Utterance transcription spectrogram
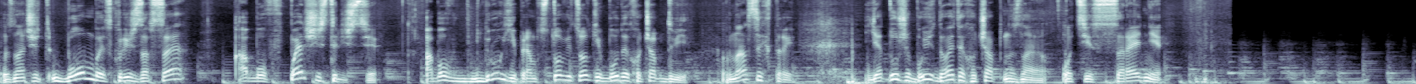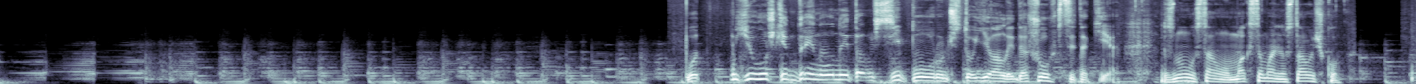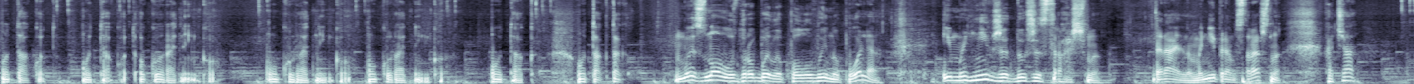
Значить, бомби, скоріш за все, або в першій стрічці, або в другій, прям 100% буде хоча б дві. В нас їх три. Я дуже боюсь, давайте хоча б, не знаю, оці середні. От Йошкін дрін, вони там всі поруч стояли. Да що ж це таке? Знову ставимо максимальну ставочку. Отак от, отак от, акуратненько, акуратненько, акуратненько. Отак, отак, так. Ми знову зробили половину поля, і мені вже дуже страшно. Реально, мені прям страшно. Хоча,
